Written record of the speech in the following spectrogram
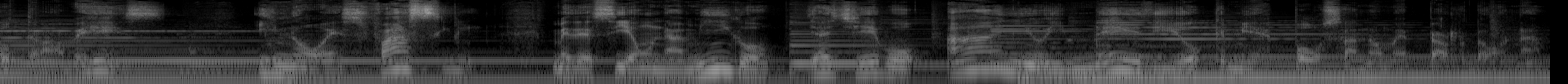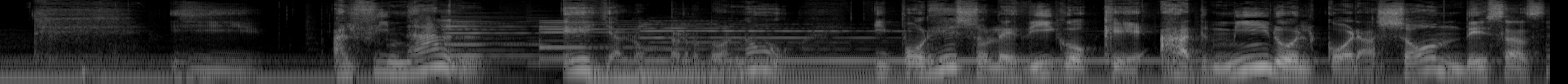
Otra vez. Y no es fácil. Me decía un amigo, ya llevo año y medio que mi esposa no me perdona. Al final, ella lo perdonó. Y por eso le digo que admiro el corazón de esas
